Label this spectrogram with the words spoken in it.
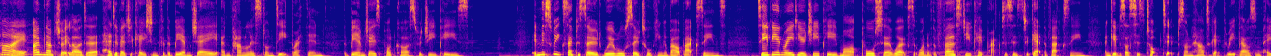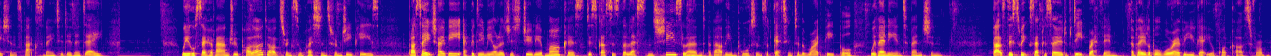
Hi, I'm Navjoyt Ladher, Head of Education for the BMJ and panelist on Deep Breath In, the BMJ's podcast for GPs. In this week's episode, we're also talking about vaccines. TV and radio GP Mark Porter works at one of the first UK practices to get the vaccine and gives us his top tips on how to get 3,000 patients vaccinated in a day. We also have Andrew Pollard answering some questions from GPs, Plus, HIV epidemiologist Julia Marcus discusses the lessons she's learned about the importance of getting to the right people with any intervention. That's this week's episode of Deep Breath In, available wherever you get your podcasts from.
